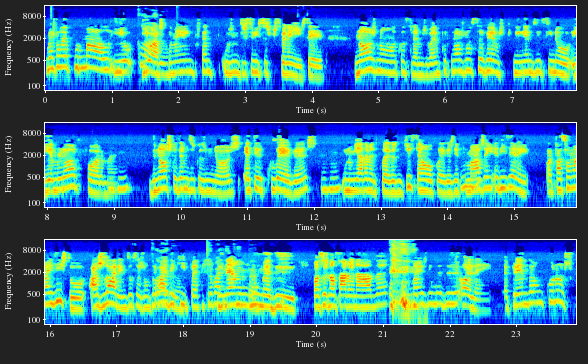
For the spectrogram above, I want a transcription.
mas não é por mal. E eu, claro. eu acho que também é importante os nutricionistas perceberem isto: é nós não aconselhamos bem porque nós não sabemos, porque ninguém nos ensinou. E a melhor forma uhum. de nós fazermos as coisas melhores é ter colegas, uhum. nomeadamente colegas de nutrição ou colegas de enfermagem, uhum. a dizerem façam mais isto, ou ajudarem-nos, ou seja, um claro, trabalho de equipa trabalho e não equipa. numa de vocês não sabem nada, e mais numa de olhem, aprendam connosco.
